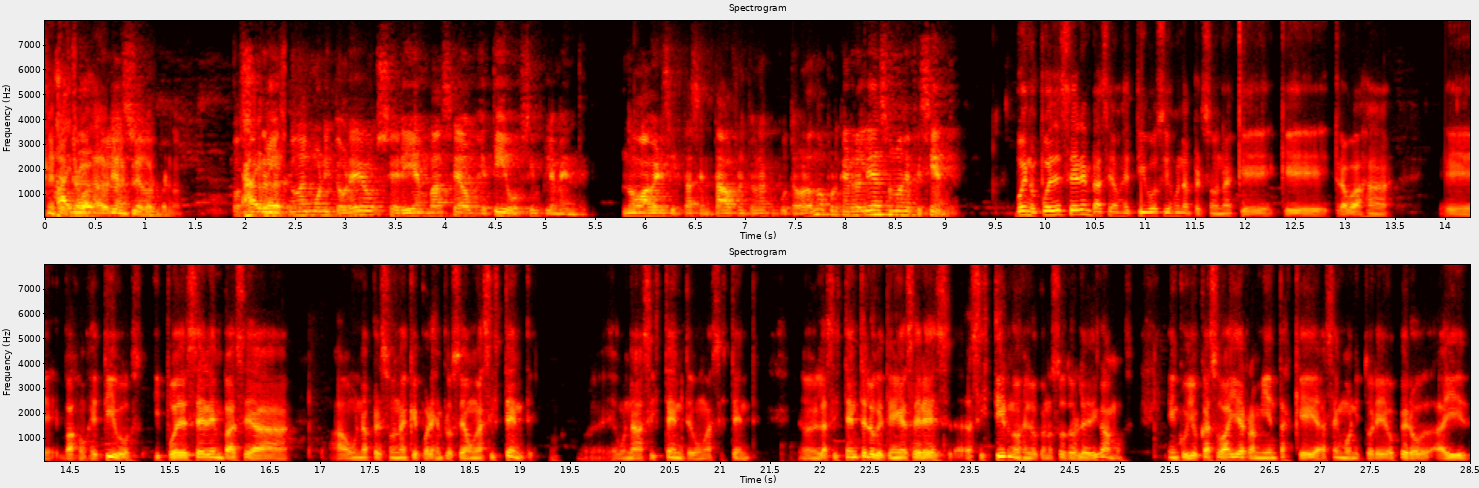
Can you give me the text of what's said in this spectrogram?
Entre el trabajador y el empleador, perdón. O sea, en relación al monitoreo sería en base a objetivos simplemente. No a ver si está sentado frente a una computadora o no, porque en realidad eso no es eficiente. Bueno, puede ser en base a objetivos si es una persona que, que trabaja eh, bajo objetivos y puede ser en base a, a, una persona que, por ejemplo, sea un asistente, eh, una asistente o un asistente. El asistente lo que tiene que hacer es asistirnos en lo que nosotros le digamos, en cuyo caso hay herramientas que hacen monitoreo, pero hay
